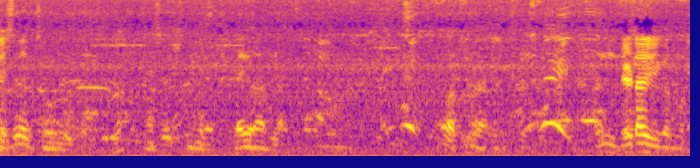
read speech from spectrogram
మెసేజ్ వచ్చింది. మెసేజ్ వచ్చింది. లైవ్ దాంట్లో అది డేటా ఇవి అనమాట.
